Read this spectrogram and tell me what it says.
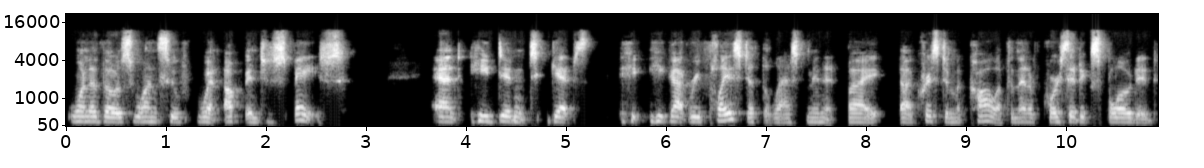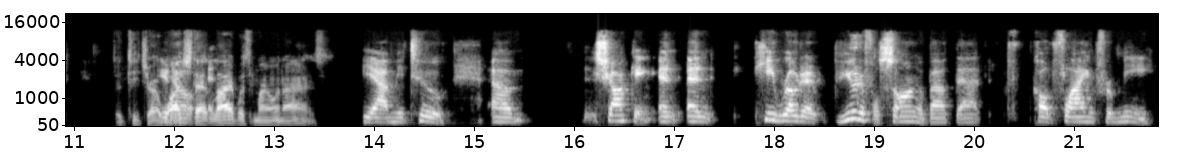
one of those ones who went up into space. And he didn't get, he, he got replaced at the last minute by uh, Christa McAuliffe. And then, of course, it exploded. The teacher, I watched know, that live with my own eyes. Yeah, me too. Um, shocking. And, and he wrote a beautiful song about that called Flying for Me.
